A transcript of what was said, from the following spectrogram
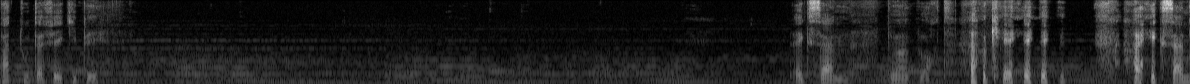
pas tout à fait équipé. Exan, peu importe. ok. Exan,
